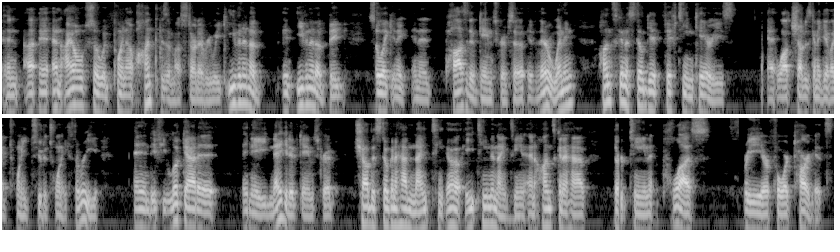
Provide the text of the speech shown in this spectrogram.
And uh, and I also would point out Hunt is a must start every week, even in a in, even in a big so like in a in a positive game script. So if they're winning, Hunt's gonna still get 15 carries, eh, while Chubb is gonna get like 22 to 23. And if you look at it in a negative game script, Chubb is still gonna have 19, uh, 18 to 19, and Hunt's gonna have 13 plus three or four targets.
